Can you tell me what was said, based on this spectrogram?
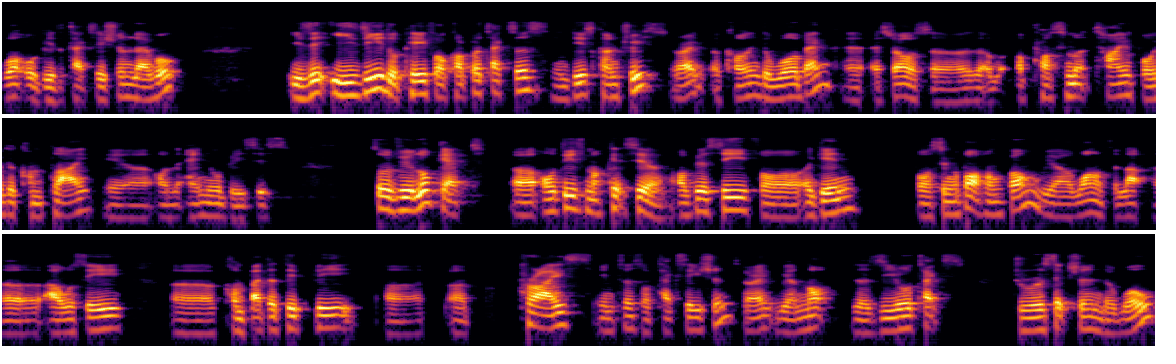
what would be the taxation level? Is it easy to pay for corporate taxes in these countries, right? According to the World Bank, as well as uh, the approximate time for you to comply uh, on an annual basis. So if you look at uh, all these markets here, obviously for again for Singapore, Hong Kong, we are one of the uh, I would say uh, competitively uh, priced in terms of taxation, right? We are not the zero tax jurisdiction in the world,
